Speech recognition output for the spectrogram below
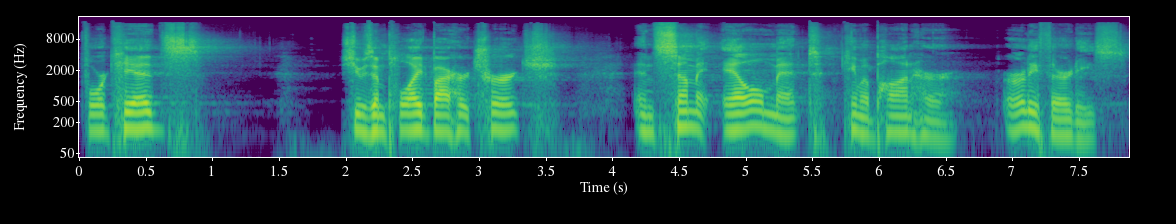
four kids. She was employed by her church, and some ailment came upon her, early 30s.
